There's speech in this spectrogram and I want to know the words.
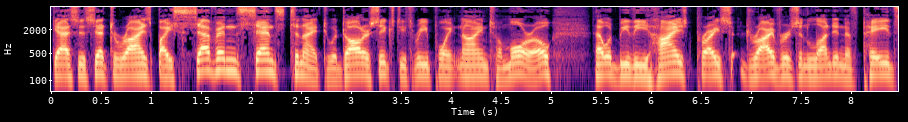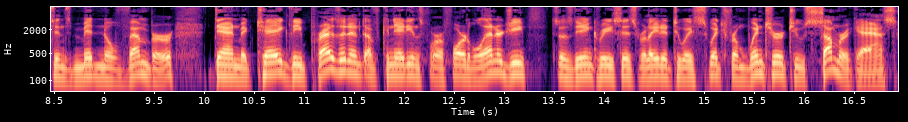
Gas is set to rise by 7 cents tonight to $1.63.9 tomorrow. That would be the highest price drivers in London have paid since mid November. Dan McTeague, the president of Canadians for Affordable Energy, says the increase is related to a switch from winter to summer gas.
